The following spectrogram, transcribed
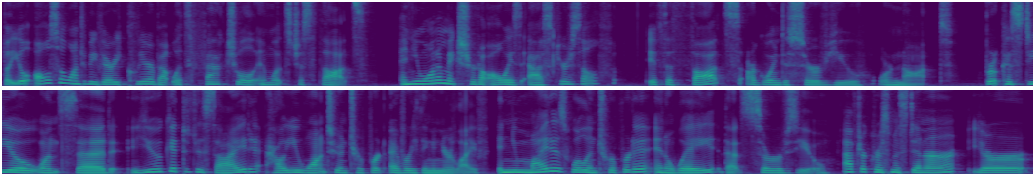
But you'll also want to be very clear about what's factual and what's just thoughts. And you want to make sure to always ask yourself if the thoughts are going to serve you or not. Brooke Castillo once said, You get to decide how you want to interpret everything in your life, and you might as well interpret it in a way that serves you. After Christmas dinner, you're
